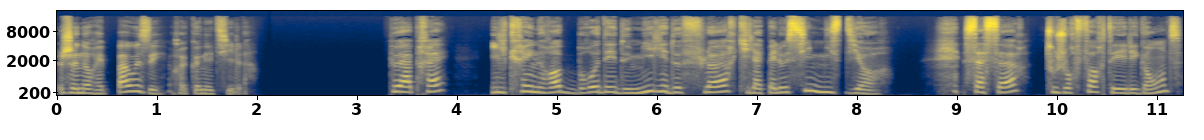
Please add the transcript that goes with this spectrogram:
je n'aurais pas osé, reconnaît-il. Peu après, il crée une robe brodée de milliers de fleurs qu'il appelle aussi Miss Dior. Sa sœur, toujours forte et élégante,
